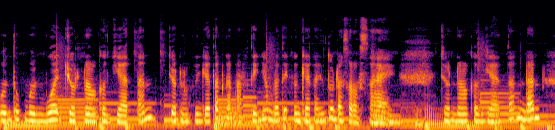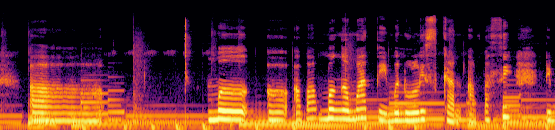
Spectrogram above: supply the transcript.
untuk membuat jurnal kegiatan. Jurnal kegiatan kan artinya berarti kegiatan itu udah selesai. Jurnal kegiatan dan uh, me, uh, apa mengamati menuliskan apa sih di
